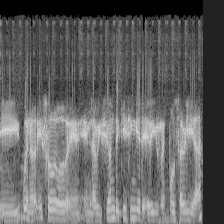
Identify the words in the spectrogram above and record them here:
Y bueno, eso eh, en la visión de Kissinger era irresponsabilidad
